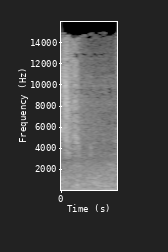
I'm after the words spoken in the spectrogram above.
That's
